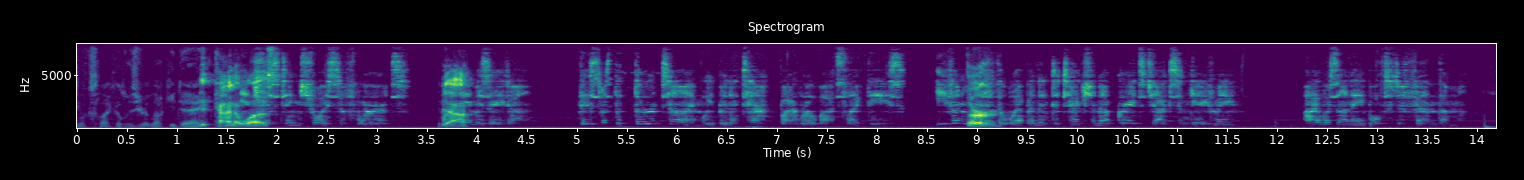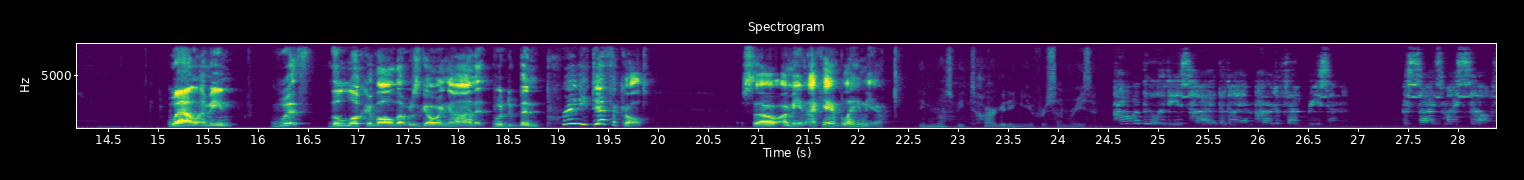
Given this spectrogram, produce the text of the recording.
Looks like it was your lucky day. It kind of was. Interesting choice of words. Yeah. My name is Ada. This was the third time we've been attacked by robots like these. Even Third? with the weapon and detection upgrades Jackson gave me, I was unable to defend them. Well, I mean, with the look of all that was going on, it would have been pretty difficult. So, I mean, I can't blame you. They must be targeting you for some reason. Probability is high that I am part of that reason. Besides myself,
